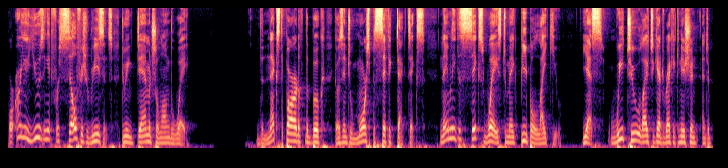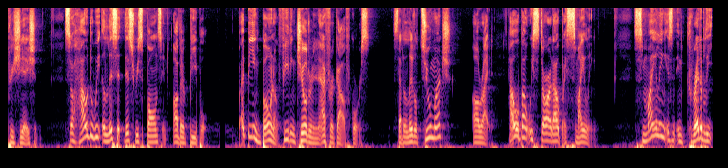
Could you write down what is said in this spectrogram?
or are you using it for selfish reasons, doing damage along the way? The next part of the book goes into more specific tactics, namely the six ways to make people like you. Yes, we too like to get recognition and appreciation. So, how do we elicit this response in other people? By being Bono, feeding children in Africa, of course. Is that a little too much? Alright, how about we start out by smiling? Smiling is an incredibly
